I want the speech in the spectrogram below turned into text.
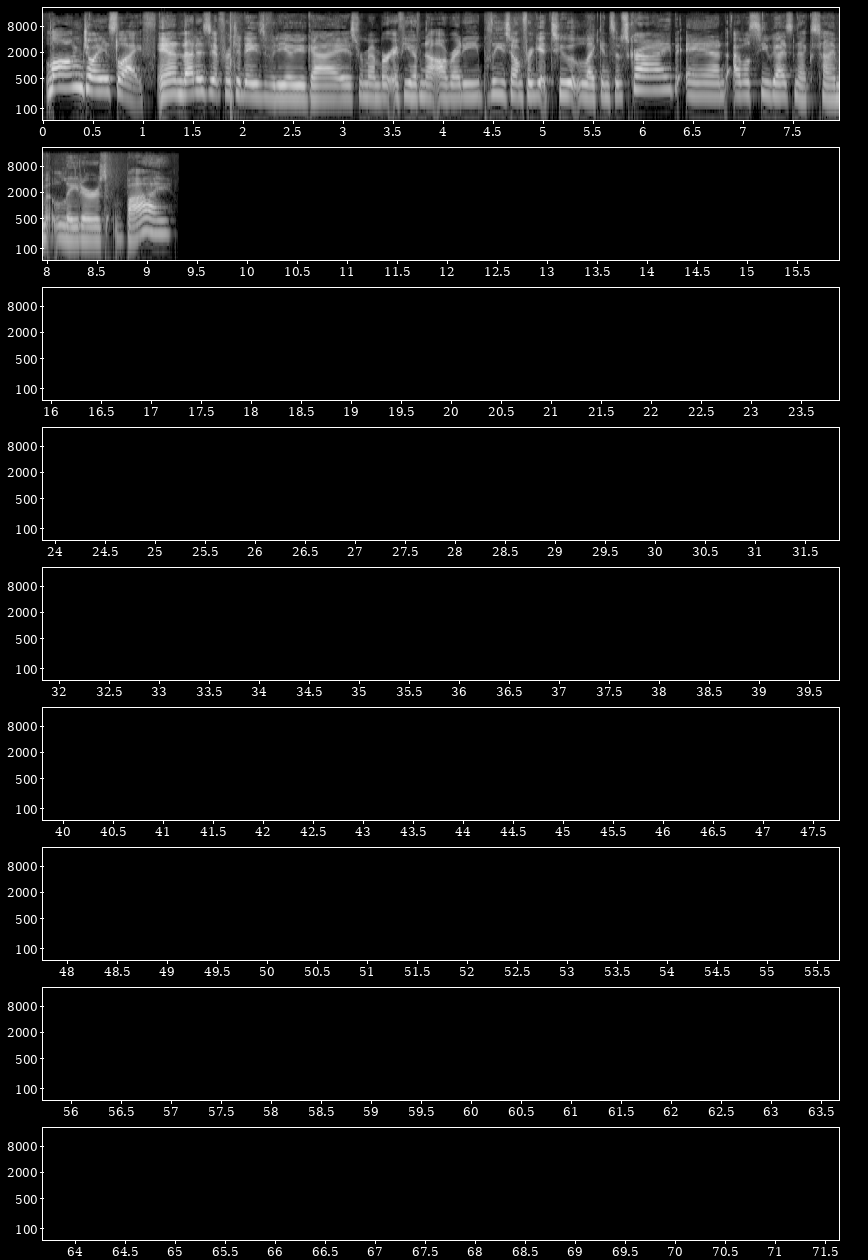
long, joyous life. And that is it for today's video, you guys. Remember, if you have not already, please don't forget to like and subscribe, and I will see you guys next time. Laters. Bye.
